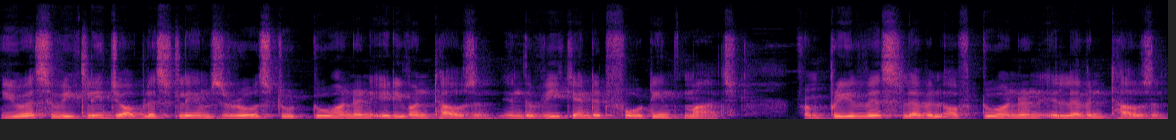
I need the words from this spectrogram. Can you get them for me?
US weekly jobless claims rose to 281,000 in the week ended 14th March from previous level of 211,000,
